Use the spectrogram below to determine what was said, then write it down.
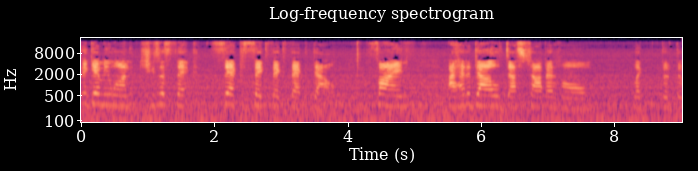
They give me one. She's a thick, thick, thick, thick, thick Dell. Fine. I had a Dell desktop at home, like the, the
